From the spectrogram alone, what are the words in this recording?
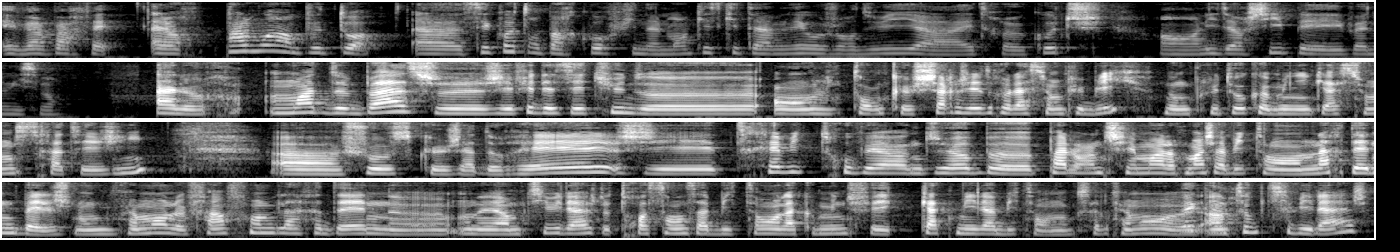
Eh bien parfait. Alors parle-moi un peu de toi. Euh, c'est quoi ton parcours finalement? Qu'est-ce qui t'a amené aujourd'hui à être coach en leadership et épanouissement? Alors, moi de base, j'ai fait des études euh, en tant que chargée de relations publiques, donc plutôt communication, stratégie, euh, chose que j'adorais. J'ai très vite trouvé un job euh, pas loin de chez moi. Alors moi j'habite en Ardennes belge, donc vraiment le fin fond de l'Ardenne. On est un petit village de 300 habitants, la commune fait 4000 habitants, donc c'est vraiment un tout petit village.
